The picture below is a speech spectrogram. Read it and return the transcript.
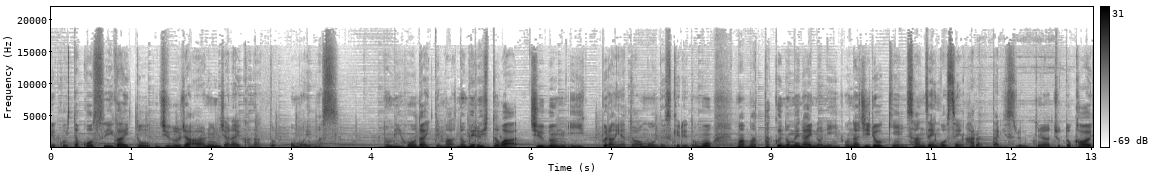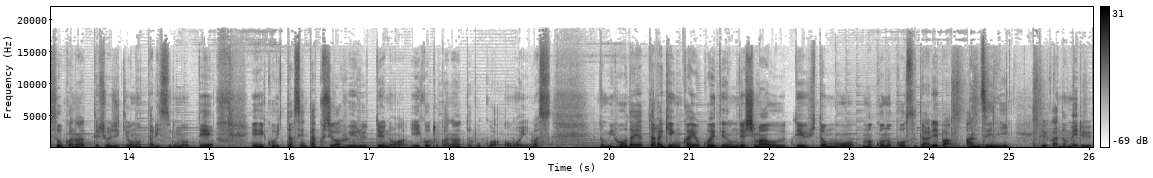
えこういったコース意外と重要じゃあるんじゃないかなと思います。飲み放題ってまあ飲める人は十分いいプランやとは思うんですけれども、まあ、全く飲めないのに同じ料金3000、5000払ったりするっていうのはちょっとかわいそうかなって正直思ったりするので、えー、こういった選択肢が増えるっていうのはいいことかなと僕は思います。飲み放題やったら限界を超えて飲んでしまうっていう人も、まあ、このコースであれば安全にというか飲める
